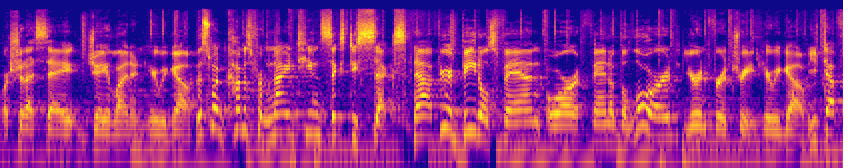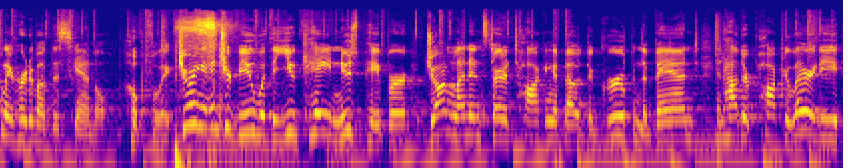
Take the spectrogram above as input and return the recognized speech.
or should I say Jay Lennon. Here we go. This one comes from 1966. Now, if you're a Beatles fan or a fan of the Lord, you're in for a treat. Here we go. You've definitely heard about this scandal, hopefully. During an interview with a UK newspaper, John Lennon started talking about the group and the band and how their popularity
